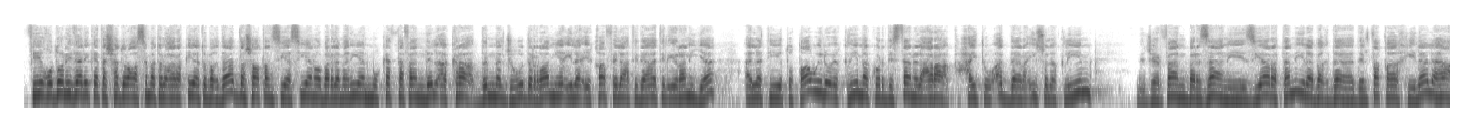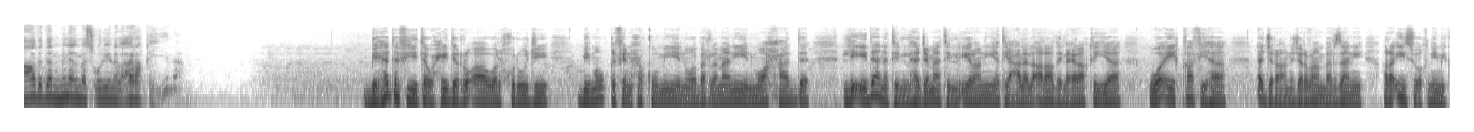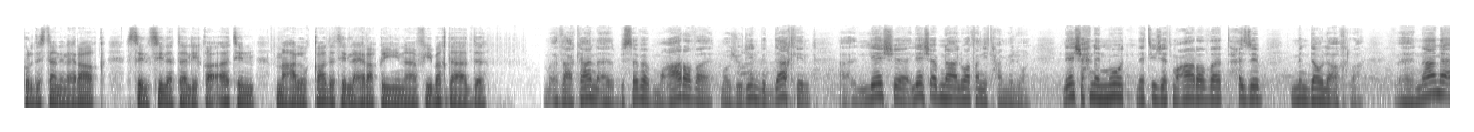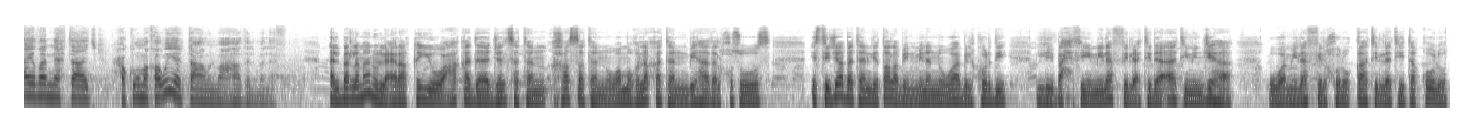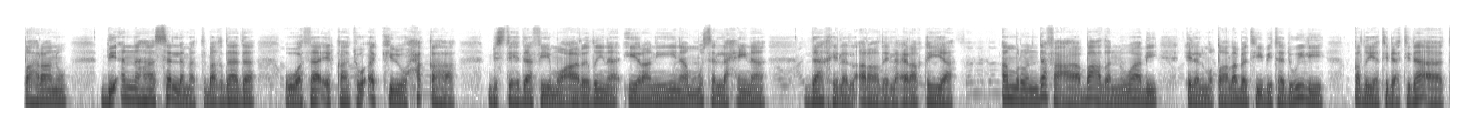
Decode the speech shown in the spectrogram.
في غضون ذلك تشهد العاصمة العراقية بغداد نشاطا سياسيا وبرلمانيا مكثفا للأكراد ضمن الجهود الرامية إلى إيقاف الاعتداءات الإيرانية التي تطاول إقليم كردستان العراق حيث أدى رئيس الإقليم نجيرفان برزاني زيارة إلى بغداد التقى خلالها عددا من المسؤولين العراقيين. بهدف توحيد الرؤى والخروج بموقف حكومي وبرلماني موحد لإدانة الهجمات الإيرانية على الأراضي العراقية وإيقافها أجرى نجرفان بارزاني رئيس إقليم كردستان العراق سلسلة لقاءات مع القادة العراقيين في بغداد إذا كان بسبب معارضة موجودين بالداخل ليش ليش أبناء الوطن يتحملون؟ ليش إحنا نموت نتيجة معارضة حزب من دولة أخرى؟ هنا أيضا نحتاج حكومة قوية للتعامل مع هذا الملف البرلمان العراقي عقد جلسة خاصة ومغلقة بهذا الخصوص استجابة لطلب من النواب الكرد لبحث ملف الاعتداءات من جهة وملف الخروقات التي تقول طهران بأنها سلمت بغداد وثائق تؤكد حقها باستهداف معارضين إيرانيين مسلحين داخل الأراضي العراقية. أمر دفع بعض النواب إلى المطالبة بتدويل قضية الاعتداءات.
